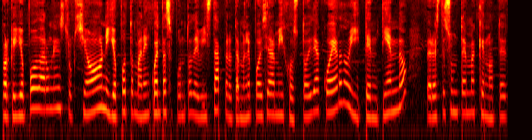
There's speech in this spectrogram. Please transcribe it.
Porque yo puedo dar una instrucción y yo puedo tomar en cuenta su punto de vista, pero también le puedo decir a mi hijo, estoy de acuerdo y te entiendo, pero este es un tema que no te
